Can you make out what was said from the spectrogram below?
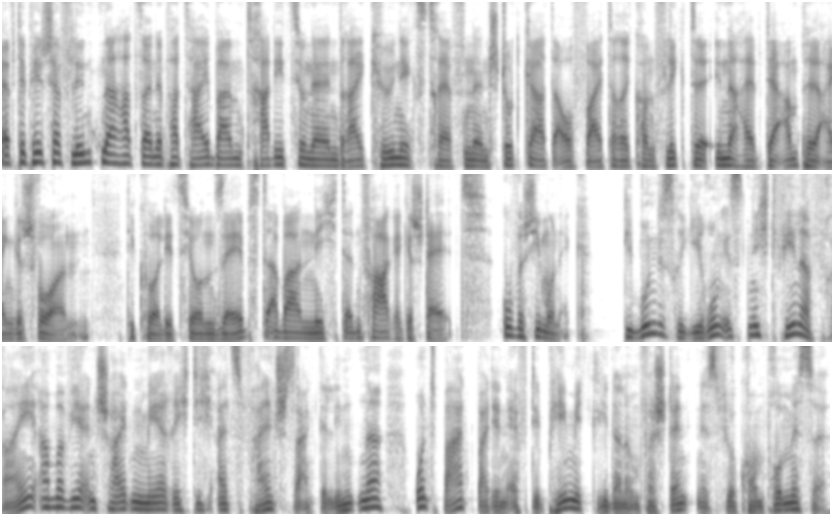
FDP-Chef Lindner hat seine Partei beim traditionellen Dreikönigstreffen in Stuttgart auf weitere Konflikte innerhalb der Ampel eingeschworen. Die Koalition selbst aber nicht in Frage gestellt. Uwe Schimonek. Die Bundesregierung ist nicht fehlerfrei, aber wir entscheiden mehr richtig als falsch, sagte Lindner und bat bei den FDP-Mitgliedern um Verständnis für Kompromisse.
